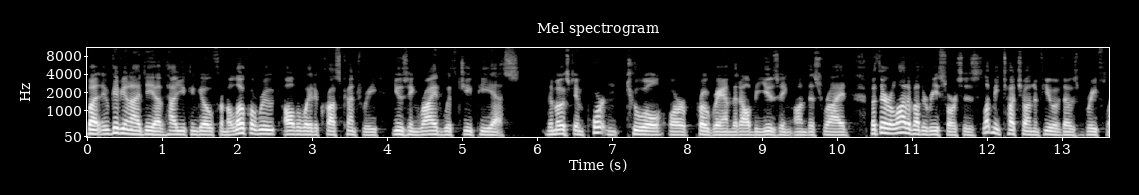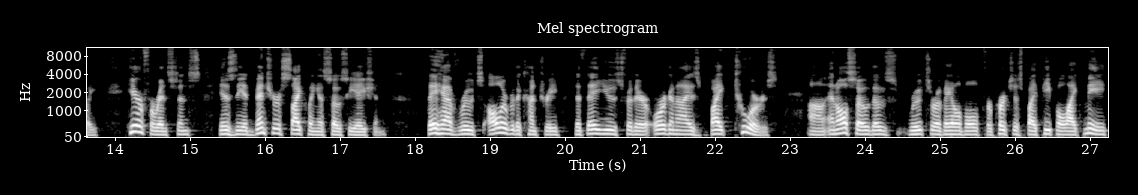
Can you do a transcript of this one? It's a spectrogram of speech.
But it'll give you an idea of how you can go from a local route all the way to cross country using Ride with GPS the most important tool or program that I'll be using on this ride, but there are a lot of other resources. Let me touch on a few of those briefly. Here, for instance, is the Adventure Cycling Association. They have routes all over the country that they use for their organized bike tours. Uh, and also, those routes are available for purchase by people like me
